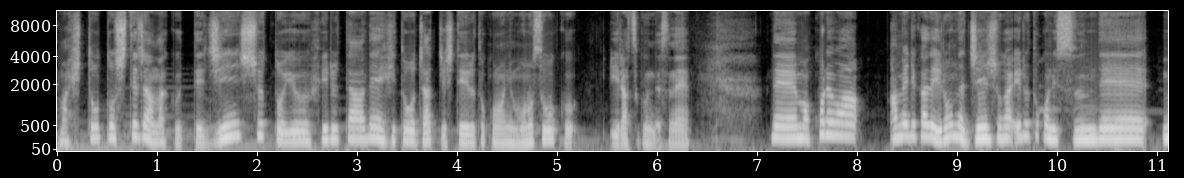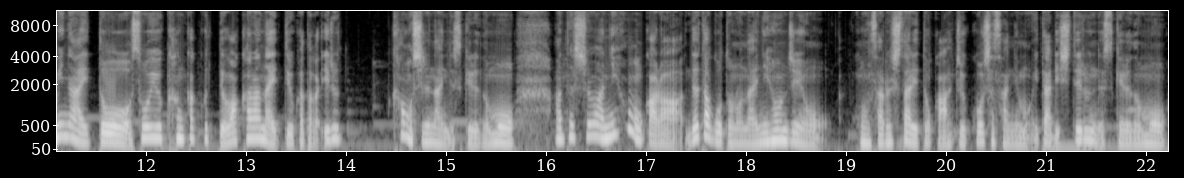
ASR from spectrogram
まあ、人としてじゃなくて人種というフィルターで人をジャッジしているところにものすごくイラつくんですね。で、まあ、これはアメリカでいろんな人種がいるところに住んでみないと、そういう感覚ってわからないっていう方がいるかもしれないんですけれども、私は日本から出たことのない日本人をコンサルしたりとか、受講者さんにもいたりしてるんですけれども、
